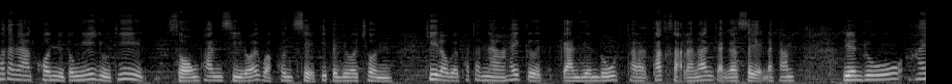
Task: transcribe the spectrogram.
พัฒนาคนอยู่ตรงนี้อยู่ที่ 2,400 กว่าคนเศษที่เป็นเยาวชน ที่เราไปพัฒนาให้เกิดการเรียนรู้ทักษะด้านการเกษตรนะคะเรียนรู้ให้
